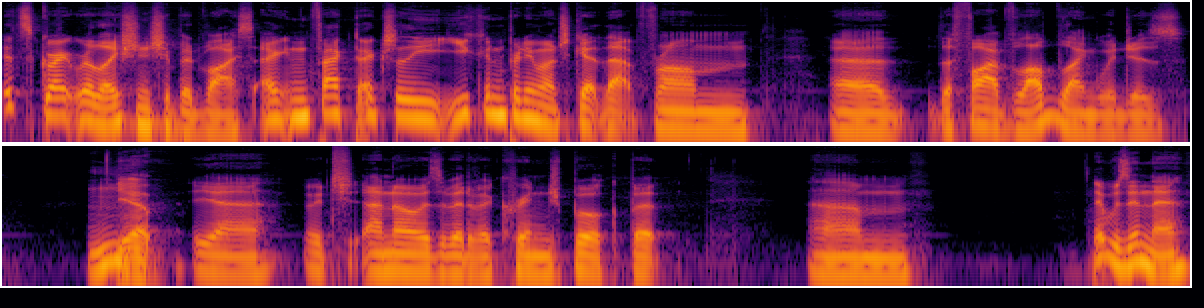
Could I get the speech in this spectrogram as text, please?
it's great relationship advice. A- In fact, actually, you can pretty much get that from uh, the five love languages. Mm. Yep. Yeah, which I know is a bit of a cringe book, but um, it was in there.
